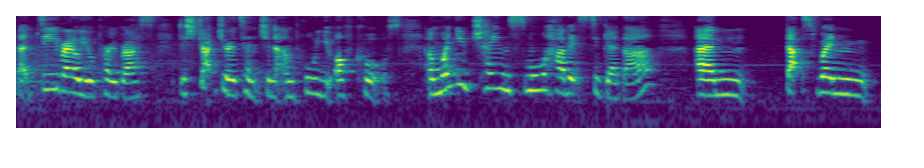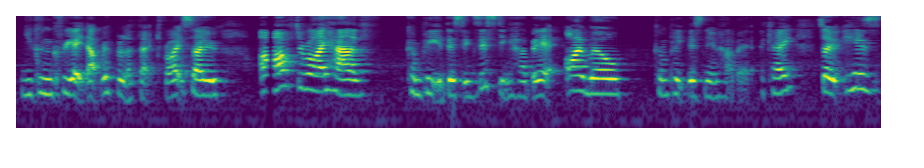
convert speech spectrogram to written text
that derail your progress, distract your attention, and pull you off course. And when you chain small habits together, um, that's when you can create that ripple effect, right? So after I have completed this existing habit, I will complete this new habit. Okay, so here's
